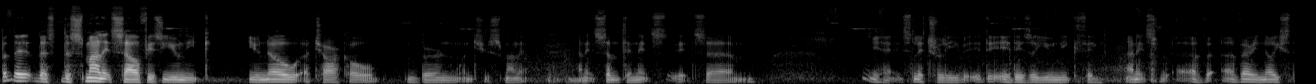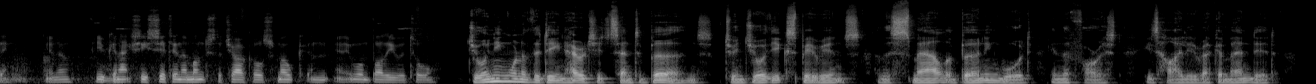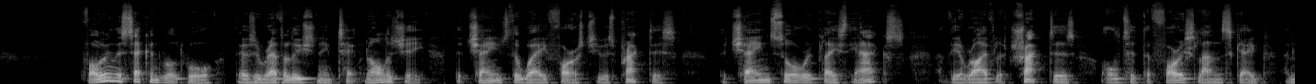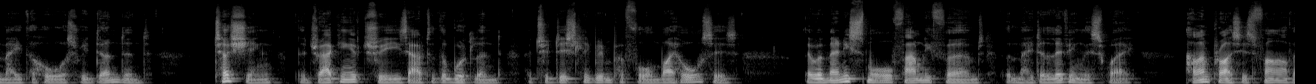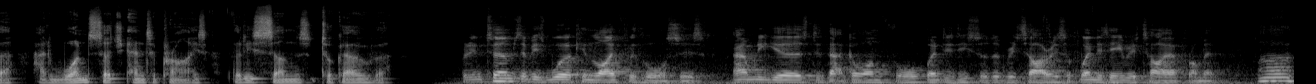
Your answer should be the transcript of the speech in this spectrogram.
But the, the the smell itself is unique. You know a charcoal burn once you smell it, and it's something. It's it's um, yeah, it's literally it, it is a unique thing, and it's a, a very nice thing. You know, you can actually sit in amongst the charcoal smoke, and, and it won't bother you at all. Joining one of the Dean Heritage Centre burns to enjoy the experience and the smell of burning wood in the forest is highly recommended. Following the Second World War, there was a revolution in technology that changed the way forestry was practiced. The chainsaw replaced the axe, and the arrival of tractors altered the forest landscape and made the horse redundant. Tushing, the dragging of trees out of the woodland, had traditionally been performed by horses. There were many small family firms that made a living this way. Alan Price's father had one such enterprise that his sons took over. But in terms of his working life with horses, how many years did that go on for? When did he sort of retire? When did he retire from it? Uh,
